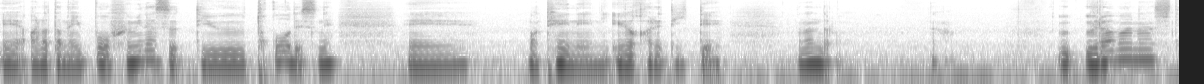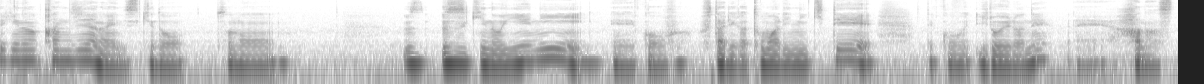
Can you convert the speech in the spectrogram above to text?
えー、新たな一歩を踏み出すっていうところですね、えまあ、丁寧に描かれていて、まあ、なんだろう。裏話的な感じじゃないですけどその宇月の家に、え、こう2人が泊まりに来てでこういろいろね、え、話す、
